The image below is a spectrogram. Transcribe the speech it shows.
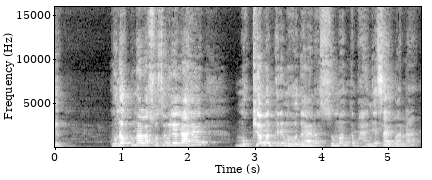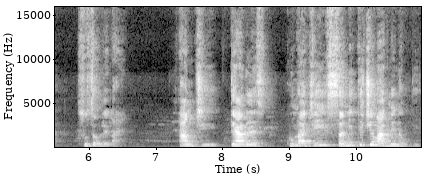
हे कुणा कुणाला सुचवलेलं आहे? मुख्यमंत्री महोदयानं सुमंत भांगे साहेबांना सुचवलेलं आहे. आमची त्यावेळेस कुणाची समितीची मागणी नव्हती.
